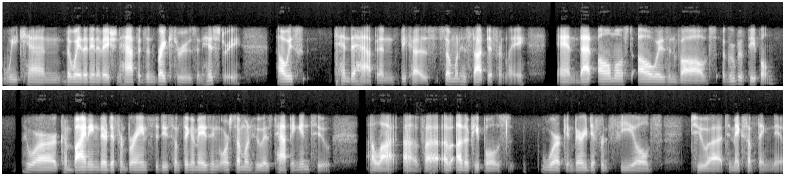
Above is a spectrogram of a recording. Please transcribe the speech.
we can the way that innovation happens and breakthroughs in history always tend to happen because someone has thought differently. And that almost always involves a group of people who are combining their different brains to do something amazing, or someone who is tapping into a lot of uh, of other people's work in very different fields to uh, to make something new.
